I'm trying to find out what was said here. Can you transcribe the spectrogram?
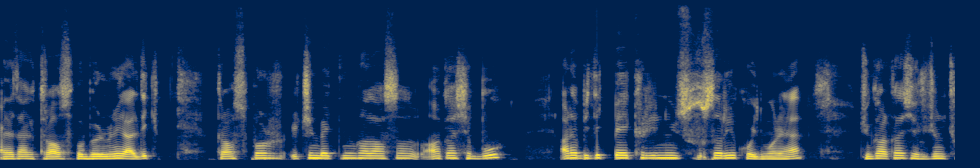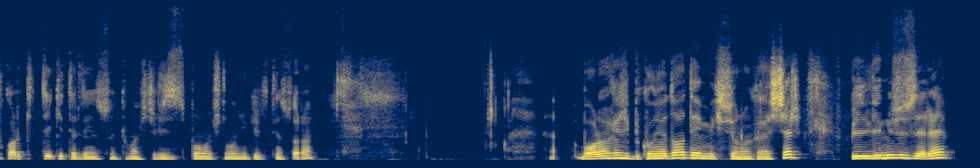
Evet arkadaşlar Trabzonspor bölümüne geldik. Trabzonspor için beklediğim kadar aslında arkadaşlar bu. Ara bir dik Baker'ini Yusuf Sarı'yı koydum oraya. Çünkü arkadaşlar hücumu çok hareketli getirdi en sonki maçta. Rize Spor maçında oyuna girdikten sonra. Bu arada arkadaşlar bir konuya daha değinmek istiyorum arkadaşlar. Bildiğiniz üzere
